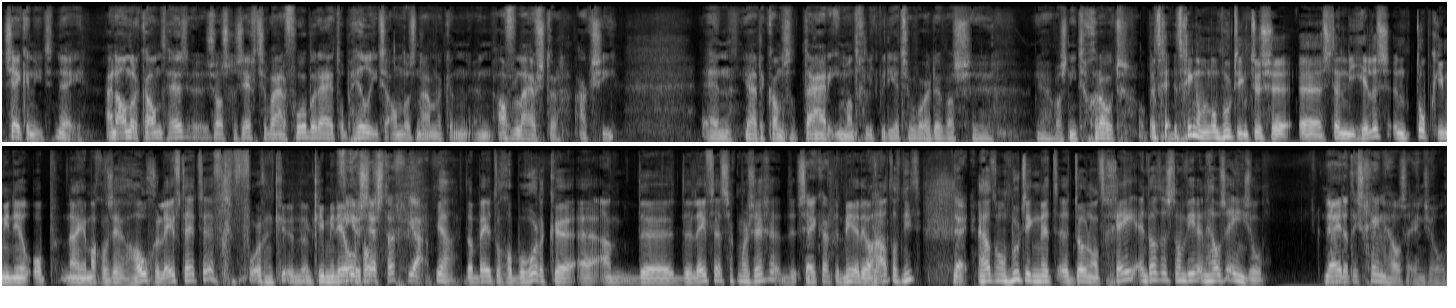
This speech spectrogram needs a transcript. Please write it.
Zeker niet, nee. Aan de andere kant, hè, zoals gezegd, ze waren voorbereid op heel iets anders, namelijk een, een afluisteractie. En ja, de kans dat daar iemand geliquideerd zou worden was, uh, ja, was niet groot. Het, het, ging om een ontmoeting tussen uh, Stanley Hillis, een topcrimineel op, nou je mag wel zeggen, hoge leeftijd hè, voor een, een crimineel. 64, ja. Ja, dan ben je toch al behoorlijk uh, aan de, de leeftijd, zou ik maar zeggen. De, Zeker. Het merendeel ja. haalt dat niet. Nee. Hij had een ontmoeting met uh, Donald G. en dat is dan weer een Hells Angel. Nee, dat is geen Hells Angel.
